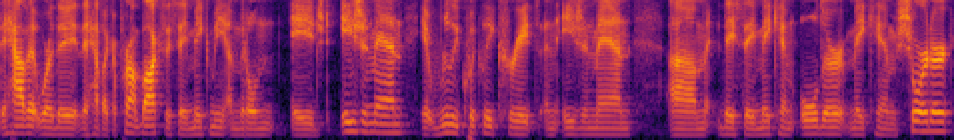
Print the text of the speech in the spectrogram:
they have it where they, they have like a prompt box. They say, make me a middle aged Asian man. It really quickly creates an Asian man. Um, they say make him older, make him shorter.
